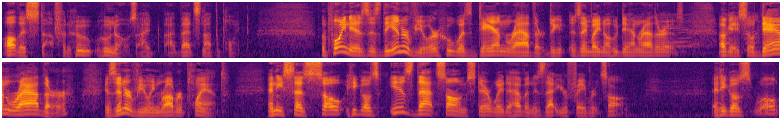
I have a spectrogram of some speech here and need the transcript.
all this stuff. And who who knows? I, I, that's not the point. The point is, is the interviewer who was Dan Rather. Do you, does anybody know who Dan Rather is? Okay, so Dan Rather is interviewing Robert Plant and he says, So he goes, Is that song, Stairway to Heaven, is that your favorite song? And he goes, Well,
